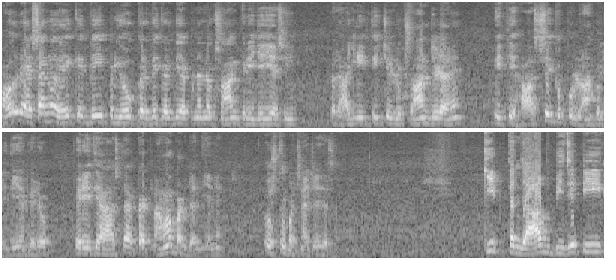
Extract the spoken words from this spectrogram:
ਔਰ ਐਸਾ ਨਾ ਹੋਏ ਕਿ ਵੀ ਪ੍ਰਯੋਗ ਕਰਦੇ ਕਰਦੇ ਆਪਣਾ ਨੁਕਸਾਨ ਕਰੀ ਜਾਈਏ ਅਸੀਂ। ਰਾਜਨੀਤੀ 'ਚ ਨੁਕਸਾਨ ਜਿਹੜਾ ਹੈ, ਇਤਿਹਾਸਿਕ ਭੁੱਲਾਂ ਹੋ ਜਾਂਦੀਆਂ ਫਿਰ ਉਹ। ਫਿਰ ਇਤਿਹਾਸ ਦਾ ਘਟਨਾਵਾਂ ਬਣ ਜਾਂਦੀਆਂ ਨੇ। ਉਸ ਤੋਂ ਬਚਣਾ ਚਾਹੀਦਾ ਸਾਨੂੰ ਕਿ ਪੰਜਾਬ ਬੀਜੇਪੀ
